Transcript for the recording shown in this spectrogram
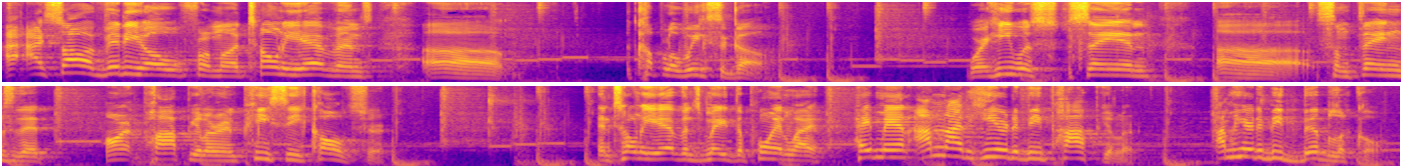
I, I saw a video from uh, Tony Evans. Uh, a couple of weeks ago where he was saying uh, some things that aren't popular in PC culture. And Tony Evans made the point like, hey man, I'm not here to be popular. I'm here to be biblical.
